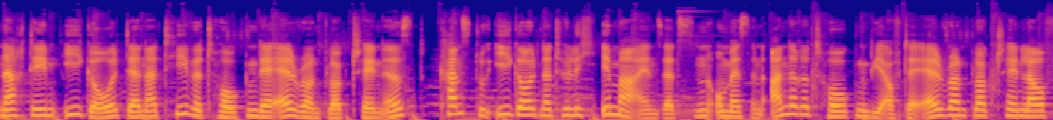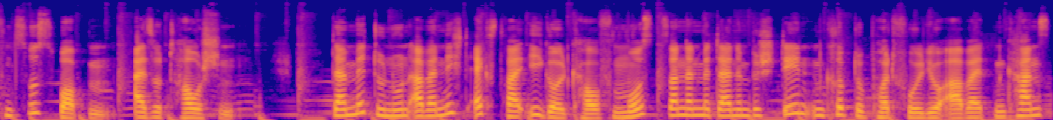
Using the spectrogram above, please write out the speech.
Nachdem eGold der native Token der Elrond-Blockchain ist, kannst du eGold natürlich immer einsetzen, um es in andere Token, die auf der Elrond-Blockchain laufen, zu swappen, also tauschen. Damit du nun aber nicht extra eGold kaufen musst, sondern mit deinem bestehenden Kryptoportfolio arbeiten kannst,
